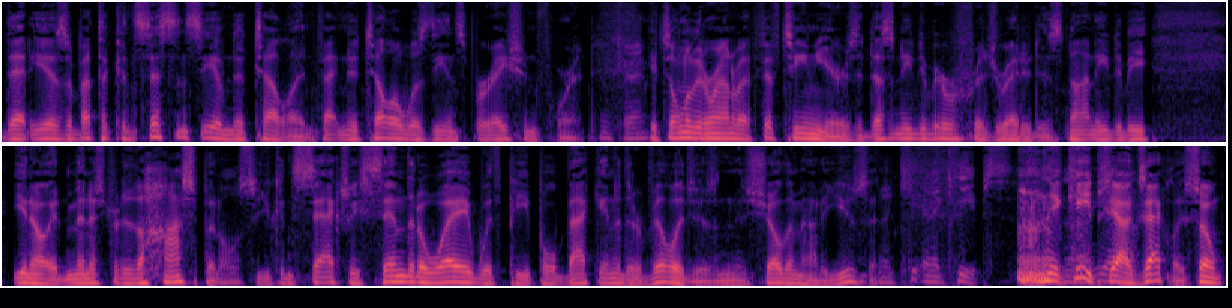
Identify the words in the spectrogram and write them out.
that is about the consistency of Nutella. In fact, Nutella was the inspiration for it. Okay. It's only been around about 15 years. It doesn't need to be refrigerated. It does not need to be, you know, administered at a hospital. So you can actually send it away with people back into their villages and show them how to use it. And it, ke- it keeps. it keeps, yeah. exactly. So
